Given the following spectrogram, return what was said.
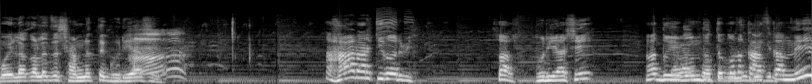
মহিলা কলেজের সামনেতে ঘুরে আসি। হাট আর কি করবি? চল ঘুরে আসি। আর দুই বন্ধু বন্ধুর তো কোনো কাজ কাম নেই।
